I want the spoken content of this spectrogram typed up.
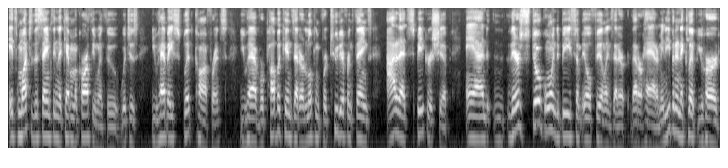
it's much of the same thing that Kevin McCarthy went through, which is you have a split conference, you have Republicans that are looking for two different things out of that speakership and there's still going to be some ill feelings that are that are had. I mean, even in a clip you heard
